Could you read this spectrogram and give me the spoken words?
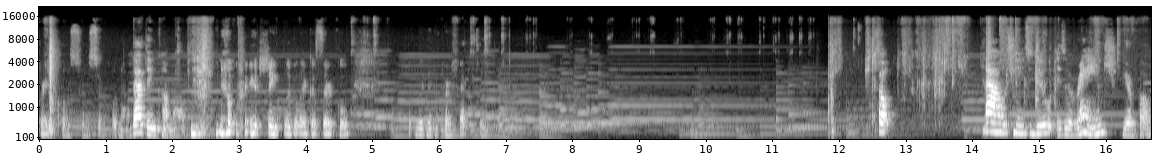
pretty close to a circle. Now that didn't come out. no, shape look like a circle. We're gonna perfect it. Now what you need to do is arrange your bow.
